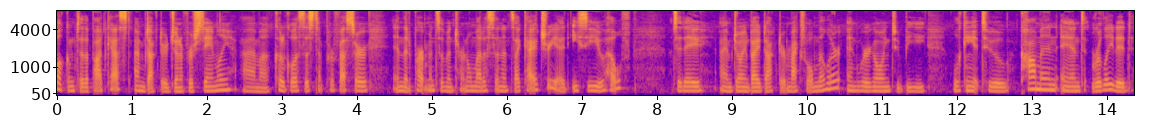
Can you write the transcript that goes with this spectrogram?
Welcome to the podcast. I'm Dr. Jennifer Stanley. I'm a clinical assistant professor in the departments of internal medicine and psychiatry at ECU Health. Today, I'm joined by Dr. Maxwell Miller, and we're going to be looking at two common and related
